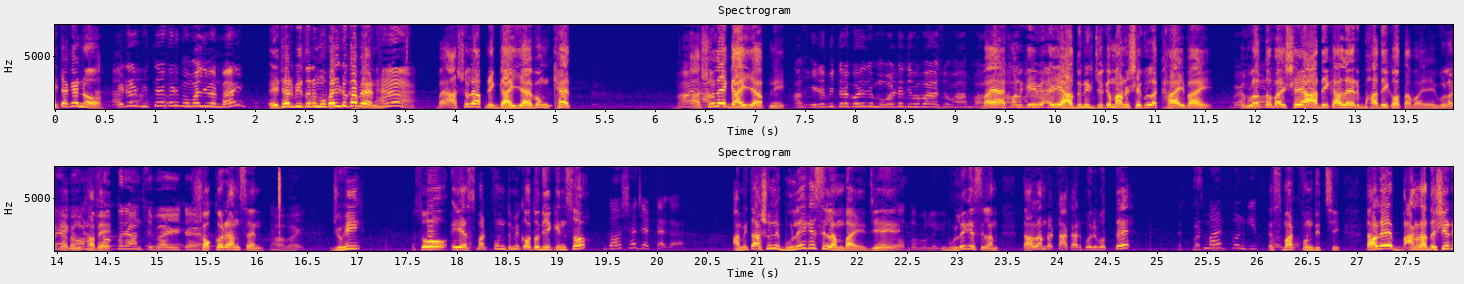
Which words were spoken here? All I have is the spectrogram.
এটা কেন? এটার ভিতরে করে মোবাইল দিবেন ভাই। এটার ভিতরে মোবাইল ঢুকাবেন? হ্যাঁ। ভাই আসলে আপনি গাইয়া এবং খ্যাত। আসলে গাইয়া আপনি। এটার ভিতরে করে যে মোবাইলটা দিব ভাই ভাই এখন কি এই আধুনিক যুগে মানুষ এগুলা খায় ভাই? এগুলো তো ভাই সে আদিকালের ভাদি কথা ভাই এগুলা কি এখন খাবে? শখ করে আনছি ভাই এটা শখ করে আনছেন? হ্যাঁ ভাই। জুহি সো এই স্মার্টফোন তুমি কত দিয়ে কিনছো? দশ হাজার টাকা। আমি তো আসলে ভুলে গেছিলাম ভাই যে ভুলে গেছিলাম। তাহলে আমরা টাকার পরিবর্তে স্মার্টফোন স্মার্টফোন দিচ্ছি। তাহলে বাংলাদেশের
